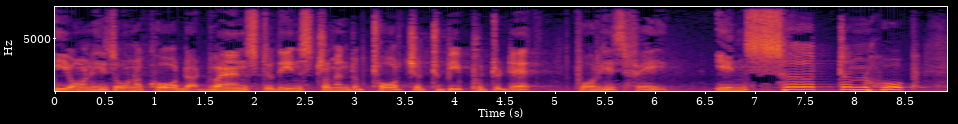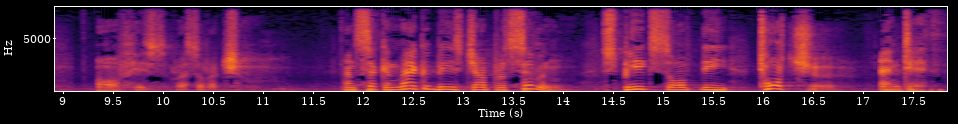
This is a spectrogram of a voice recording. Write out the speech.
He, on his own accord, advanced to the instrument of torture to be put to death for his faith, in certain hope of his resurrection. And second Maccabees chapter 7 speaks of the torture and death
